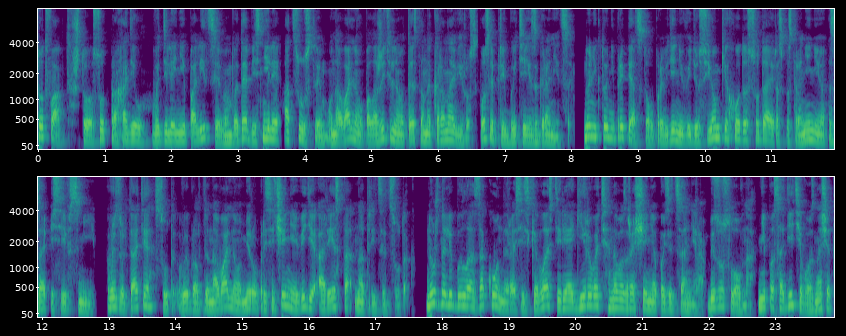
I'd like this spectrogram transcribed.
Тот факт, что суд проходил в отделении полиции в МВД, объяснили отсутствием у Навального положительного теста на коронавирус после прибытия из-за границы. Но никто не препятствовал проведению видеосъемки хода суда и распространению записей в СМИ. В результате суд выбрал для Навального меру пресечения в виде ареста на 30 суток. Нужно ли было законной российской власти реагировать на возвращение оппозиционера? Безусловно. Не посадить его значит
